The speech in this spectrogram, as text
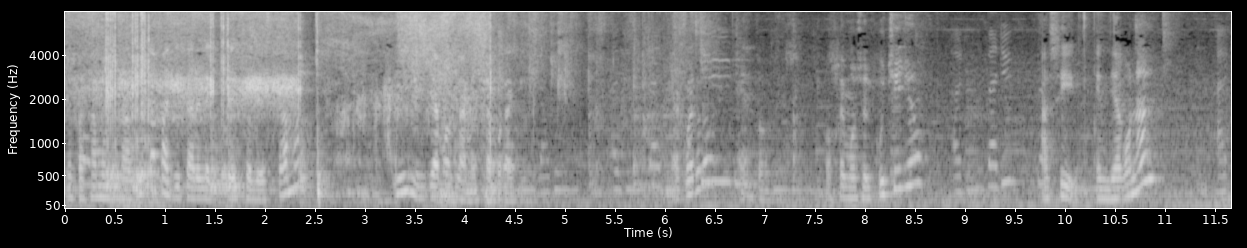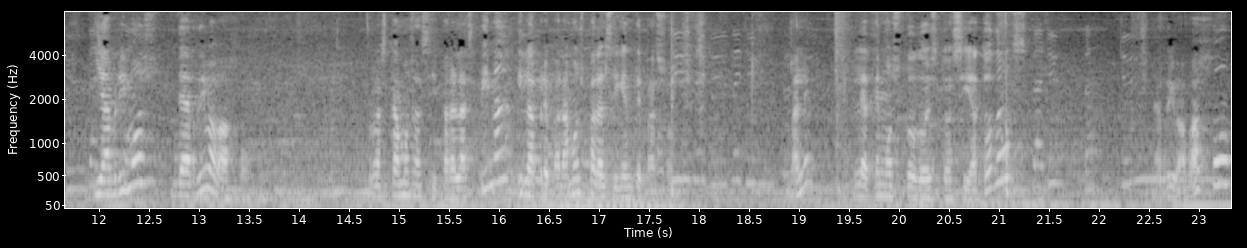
Le pasamos una agüita para quitar el exceso de escama y limpiamos la mesa por aquí. ¿De acuerdo? Entonces, cogemos el cuchillo así en diagonal y abrimos de arriba abajo. Rascamos así para la espina y la preparamos para el siguiente paso. ¿Vale? Le hacemos todo esto así a todas. De arriba abajo.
